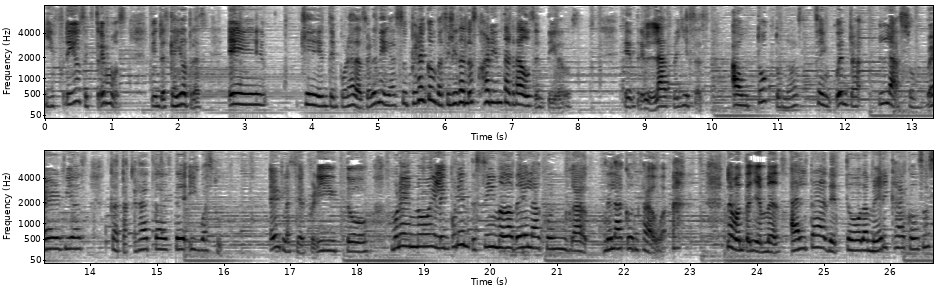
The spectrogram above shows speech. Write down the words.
y fríos extremos, mientras que hay otras eh, que en temporadas veraniegas superan con facilidad los 40 grados centígrados. Entre las bellezas autóctonas se encuentran las soberbias cataratas de Iguazú, el glaciar Perito Moreno y la imponente cima de la, de la Concagua, la montaña más alta de toda América con sus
